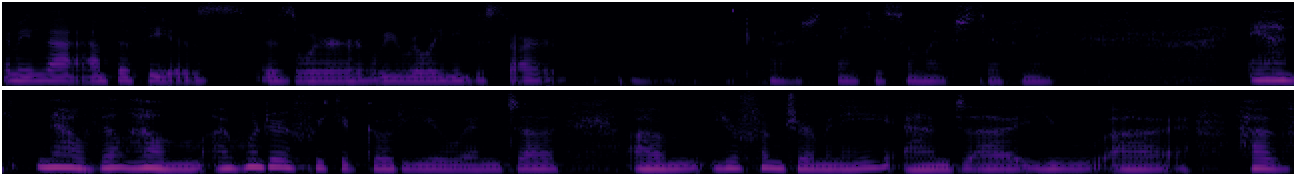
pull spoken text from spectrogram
I mean, that empathy is, is where we really need to start. Gosh, thank you so much, Stephanie. And now, Wilhelm, I wonder if we could go to you. And uh, um, you're from Germany, and uh, you uh, have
